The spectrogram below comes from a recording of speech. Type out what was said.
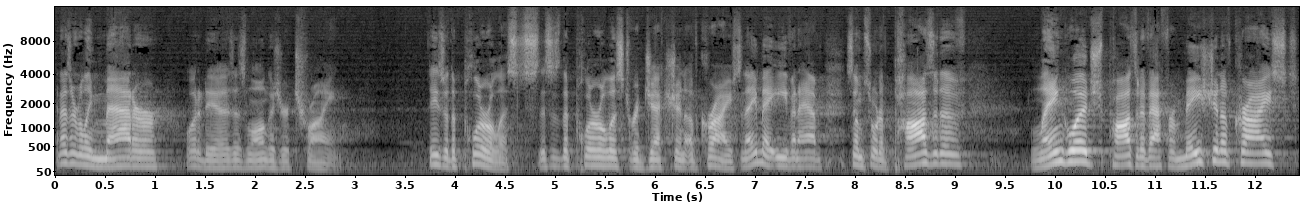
It doesn't really matter what it is as long as you're trying. These are the pluralists. This is the pluralist rejection of Christ. And they may even have some sort of positive language, positive affirmation of Christ,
